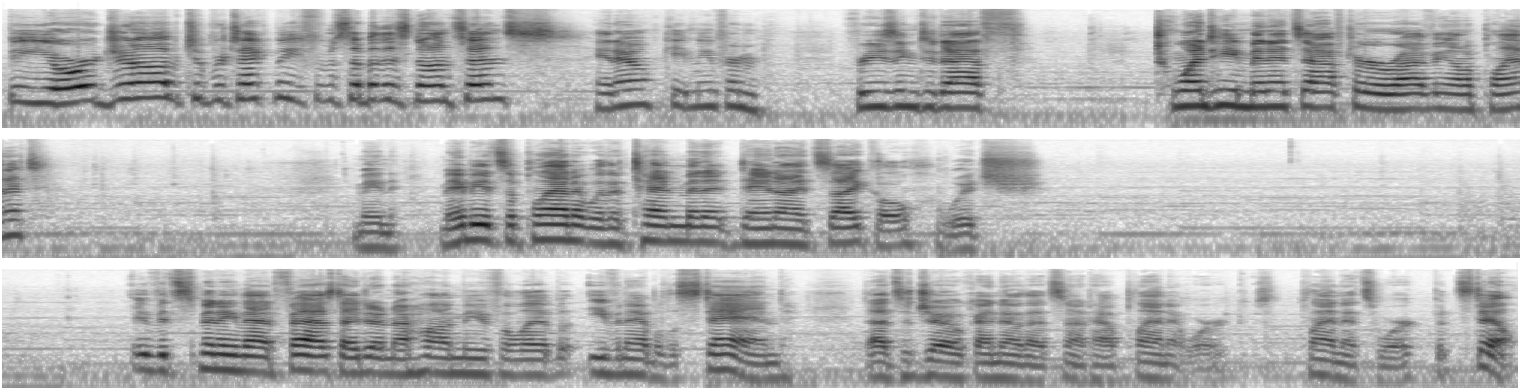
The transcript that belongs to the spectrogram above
be your job to protect me from some of this nonsense. You know, keep me from freezing to death 20 minutes after arriving on a planet? I mean, maybe it's a planet with a 10 minute day night cycle, which. If it's spinning that fast, I don't know how I'm even able to stand. That's a joke. I know that's not how planet works. Planets work, but still.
